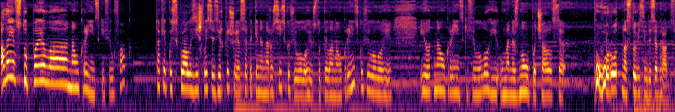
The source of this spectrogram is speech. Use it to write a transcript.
Але я вступила на український філфак. Так якось склали, зійшлися зірки, що я все-таки не на російську філологію вступила на українську філологію. І от на українській філології у мене знову почався поворот на 180 градусів.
